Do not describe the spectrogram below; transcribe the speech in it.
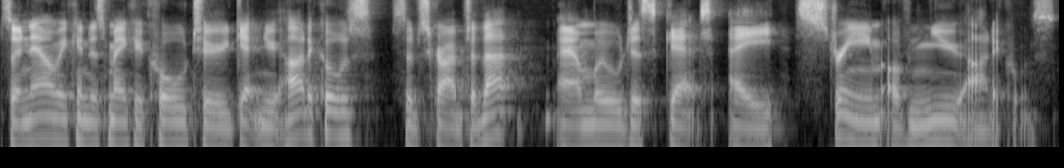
So now we can just make a call to get new articles, subscribe to that, and we'll just get a stream of new articles.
